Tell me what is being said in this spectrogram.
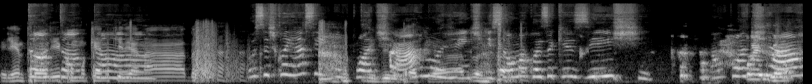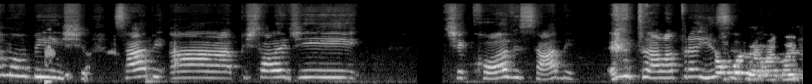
Ele entrou ali Tum, como quem não queria nada. vocês conhecem o plot armor, gente? Isso é uma coisa que existe. É um plot Pois é. armor, bicho. Sabe? A pistola de Chekhov, sabe? Tá lá pra isso. Não, é, mas, mas-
